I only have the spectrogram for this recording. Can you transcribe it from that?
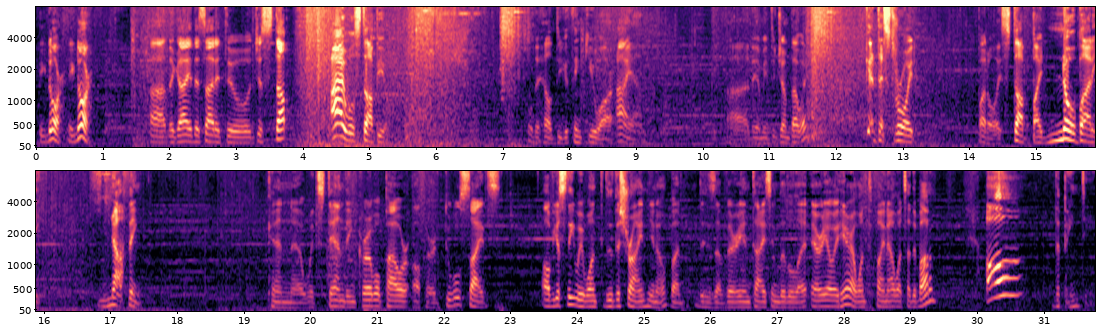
Ignore, ignore. Uh, the guy decided to just stop. I will stop you. Who the hell do you think you are? I am. Uh, they mean to jump that way? Get destroyed! Butthole is stopped by nobody. Nothing. can uh, withstand the incredible power of her dual scythes. Obviously, we want to do the shrine, you know, but this is a very enticing little uh, area over here. I want to find out what's at the bottom. Oh, the painting.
